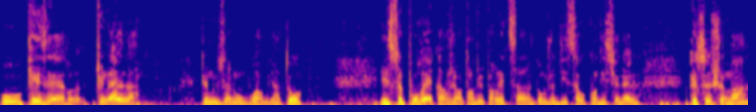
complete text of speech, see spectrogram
au Kaiser Tunnel, que nous allons voir bientôt, il se pourrait, car j'ai entendu parler de ça, donc je dis ça au conditionnel, que ce chemin,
